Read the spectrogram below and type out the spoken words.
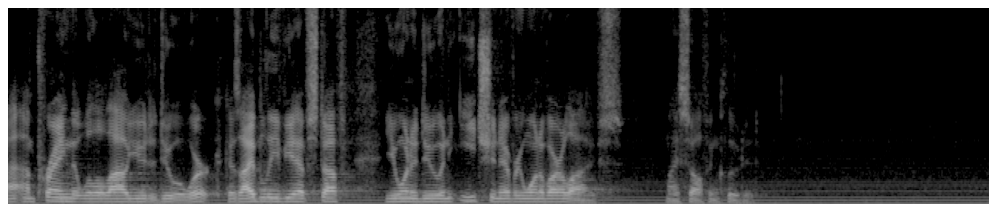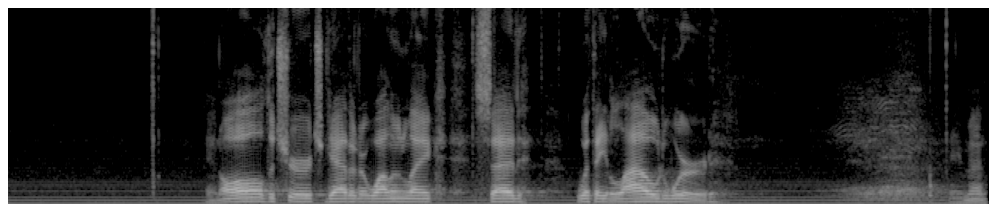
I'm praying that we'll allow you to do a work because I believe you have stuff you want to do in each and every one of our lives, myself included. And all the church gathered at Walloon Lake said with a loud word, Amen. Amen.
